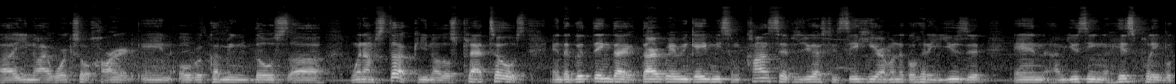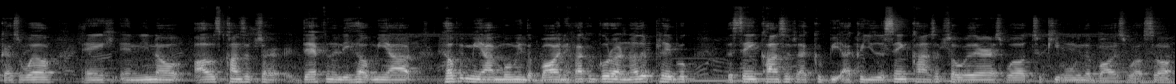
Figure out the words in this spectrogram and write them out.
Uh, you know, I work so hard in overcoming those uh, when I'm stuck, you know, those plateaus. And the good thing that Dark Raven gave me some concepts, you guys can see here, I'm gonna go ahead and use it. And I'm using his playbook as well. And, and you know, all those concepts are definitely help me out, helping me out moving the ball. And if I could go to another playbook the same concepts. I could be I could use the same concepts over there as well to keep moving the ball as well. So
